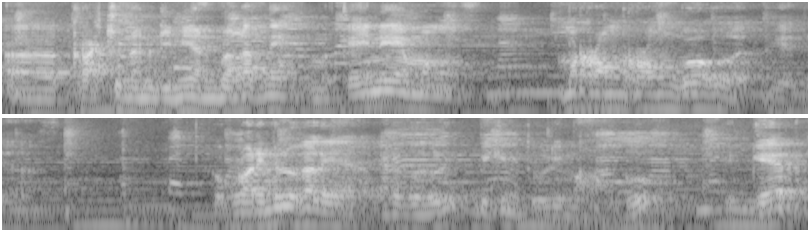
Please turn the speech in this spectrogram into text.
eh, keracunan ginian banget nih. Kayak ini emang merongrong gue gitu gue keluarin dulu kali ya karena gue bikin tuh lima lagu geger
